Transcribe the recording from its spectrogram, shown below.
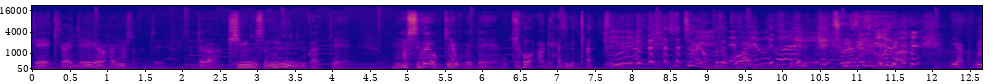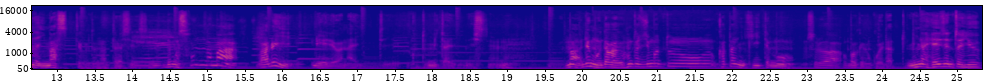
て聞かれて「えいや入ります」って言ったら急にその海に向かってものすごい大きな声でお経を上げ始めたっていう、そっちのよっぽど怖い。それも怖い。それはそれで怖いわいやここにはいますってことになったらしいですね、でもそんなまあ悪い例ではないっていうことみたいでしたよねまあでもだから本当地元の方に聞いてもそれはお化けの声だってみんな平然と言う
